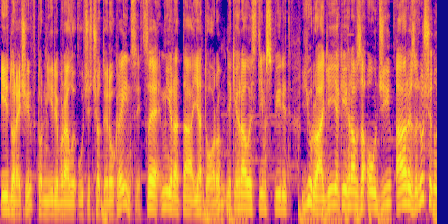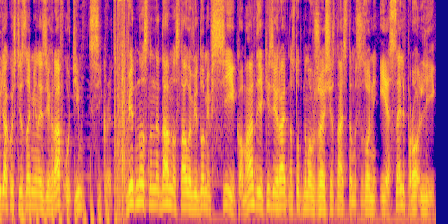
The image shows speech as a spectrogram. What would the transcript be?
І, до речі, в турнірі брали участь чотири українці: це Міра та Яторо, які грали з Team Spirit, Юрагі, який грав за OG, а Resolution у якості заміни зіграв у Team Secret. Відносно недавно стали відомі всі команди, які зіграють в наступному вже 16-му сезоні ESL Pro League.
